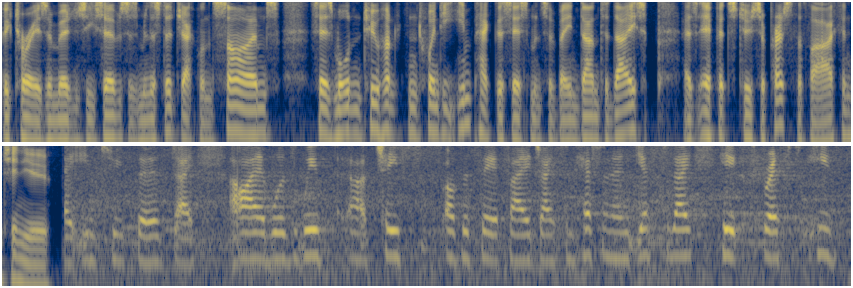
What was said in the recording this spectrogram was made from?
Victoria's Emergency Services Minister Jacqueline Symes says more than 220 impact assessments have been done to date as efforts to suppress the fire continue. Into Thursday, I was with uh, Chief of the CFA Jason Heffernan yesterday. He expressed his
